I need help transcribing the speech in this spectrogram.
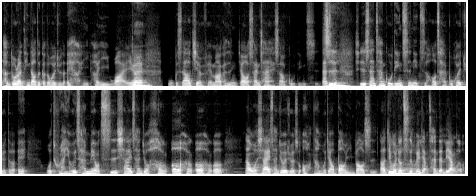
很多人听到这个都会觉得，哎、欸，很很意外，因为我不是要减肥吗？可是你叫我三餐还是要固定吃，但是其实三餐固定吃，你之后才不会觉得，哎、欸。我突然有一餐没有吃，下一餐就很饿、很饿、很饿。那我下一餐就会觉得说，哦，那我就要暴饮暴食，然后结果就吃回两餐的量了。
